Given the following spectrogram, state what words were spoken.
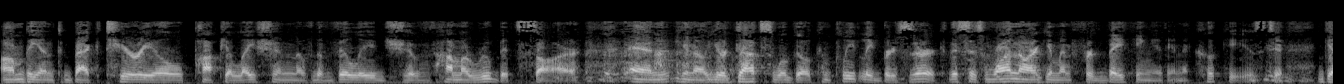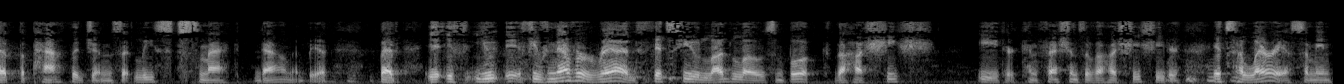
ambient bacterial population of the village of Hamarubitsar, and you know your guts will go completely berserk. This is one argument for baking it in a cookie is to get the pathogens at least smacked down a bit. But if you if you've never read Fitzhugh Ludlow's book, The Hashish Eater, Confessions of a Hashish Eater, it's hilarious. I mean,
